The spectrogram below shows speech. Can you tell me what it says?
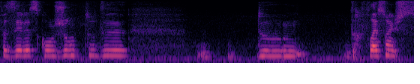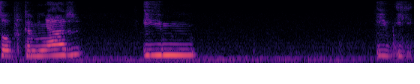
fazer esse conjunto de, de, de reflexões sobre caminhar e, e,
